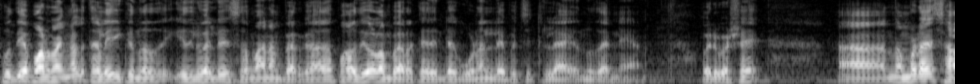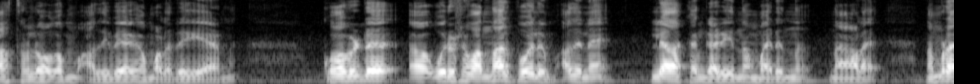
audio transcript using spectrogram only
പുതിയ പഠനങ്ങൾ തെളിയിക്കുന്നത് ഇതിൽ വലിയ ശതമാനം പേർക്ക് അതായത് പകുതിയോളം പേർക്ക് ഇതിന്റെ ഗുണം ലഭിച്ചിട്ടില്ല എന്ന് തന്നെയാണ്. ഒരുപക്ഷെ നമ്മുടെ ശാസ്ത്രലോകം അതിവേഗം വളരുകയാണ്. കോവിഡ് ഒരുപക്ഷെ വന്നാൽ പോലും അതിനെ ഇല്ലാതാക്കാൻ കഴിയുന്ന മരുന്ന് നാളെ നമ്മുടെ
